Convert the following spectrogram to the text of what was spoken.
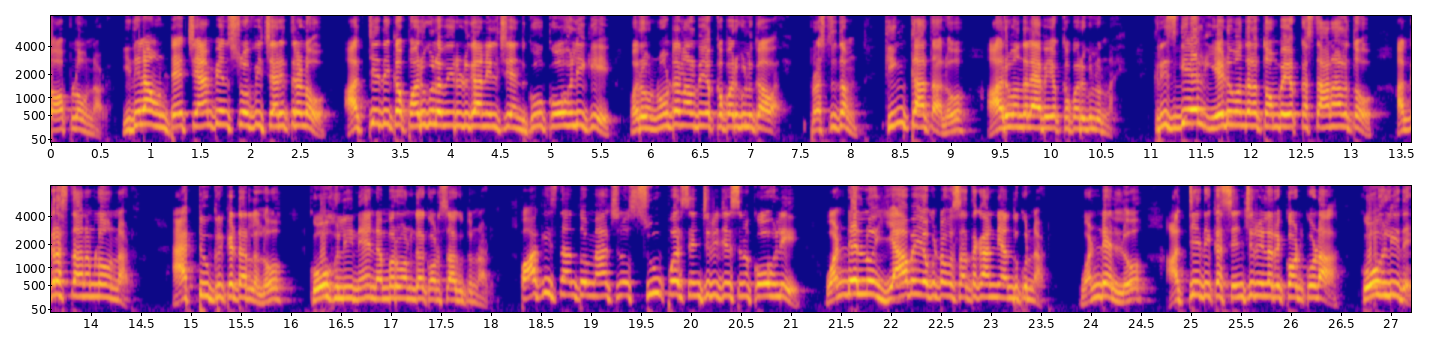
టాప్లో ఉన్నాడు. ఇదిలా ఉంటే ఛాంపియన్స్ ట్రోఫీ చరిత్రలో అత్యధిక పరుగుల వీరుడిగా నిలిచేందుకు కోహ్లీకి మరో నూట నలభై ఒక్క పరుగులు కావాలి. ప్రస్తుతం కింగ్ ఖాతాలో ఆరు వందల యాభై ఒక్క పరుగులు ఉన్నాయి క్రిస్ గేల్ ఏడు వందల తొంభై ఒక్క స్థానాలతో అగ్రస్థానంలో ఉన్నాడు. యాక్టివ్ క్రికెటర్లలో కోహ్లీనే నెంబర్ వన్గా కొనసాగుతున్నాడు. పాకిస్తాన్తో మ్యాచ్లో సూపర్ సెంచరీ చేసిన కోహ్లీ వన్డేల్లో యాభై ఒకటవ శతకాన్ని అందుకున్నాడు. వన్డేల్లో అత్యధిక సెంచరీల రికార్డ్ కూడా కోహ్లీదే.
